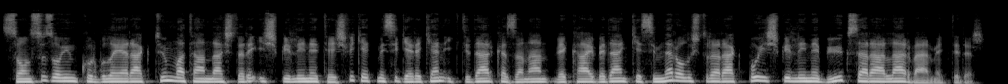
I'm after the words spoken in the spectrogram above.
sonsuz oyun kurgulayarak tüm vatandaşları işbirliğine teşvik etmesi gereken iktidar kazanan ve kaybeden kesimler oluşturarak bu işbirliğine büyük zararlar vermektedir.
